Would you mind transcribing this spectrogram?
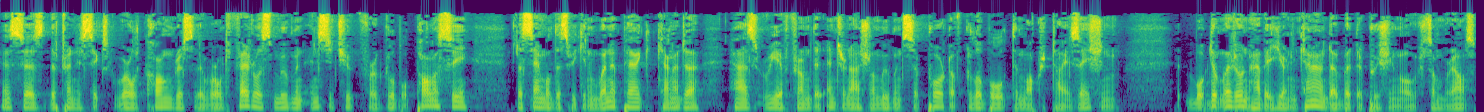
it says the 26th World Congress of the World Federalist Movement Institute for Global Policy that assembled this week in Winnipeg, Canada, has reaffirmed the international movement's support of global democratization. We don't have it here in Canada, but they're pushing over somewhere else.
